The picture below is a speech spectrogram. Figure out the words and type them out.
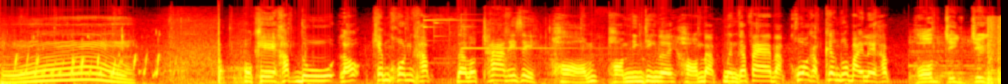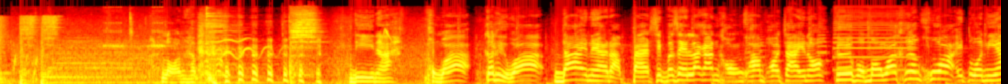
อืม โอเคครับดูแล้วเข้มข้นครับ แต่รสชาตินี่สิ หอมหอมจริง ๆ เลย หอมแบบเหมือนกาแฟแบบคั่วกับเครื่องทั่วไปเลยครับ หอมจริง ร้อนครับ ดีนะ ผมว่าก็ถือว่าได้ในระดับ 80%แล้วกันของความพอใจเนาะคือผมมองว่าเครื่องคั่วไอตัวนี้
